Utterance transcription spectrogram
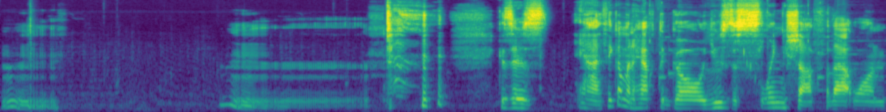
hmm. Hmm. Because there's... Yeah, I think I'm to have to go use the slingshot for that one.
